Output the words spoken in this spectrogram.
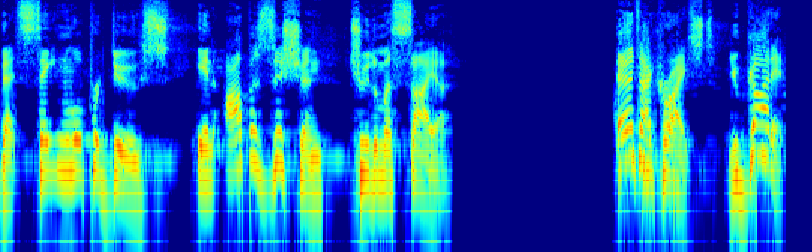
that Satan will produce in opposition to the Messiah. Antichrist. You got it.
